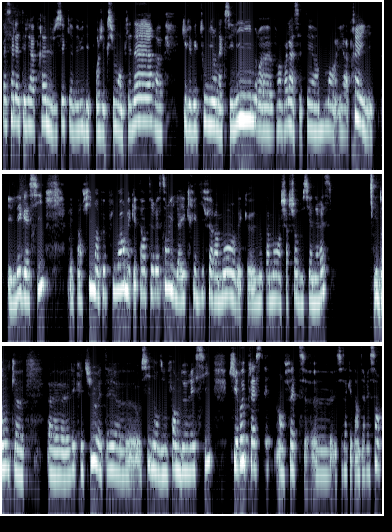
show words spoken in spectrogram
passé, à la télé après, mais je sais qu'il y avait eu des projections en plein air, qu'il avait tout mis en accès libre. Enfin voilà, c'était un moment. Et après, il est Legacy est un film un peu plus noir, mais qui était intéressant. Il l'a écrit différemment avec notamment un chercheur du CNRS. Et donc, euh, l'écriture était euh, aussi dans une forme de récit qui replaçait, en fait, euh, c'est ça qui est intéressant,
